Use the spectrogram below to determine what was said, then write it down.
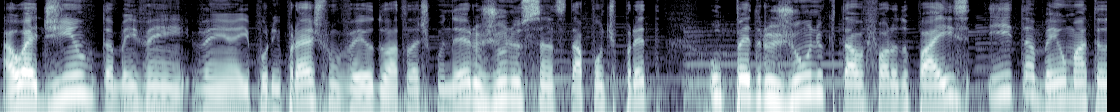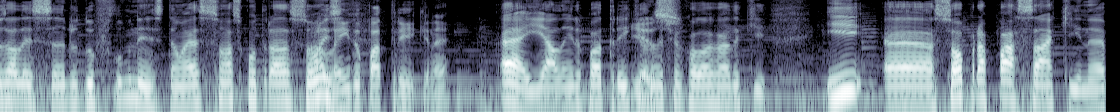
Aí o Edinho também vem, vem aí por empréstimo, veio do Atlético Mineiro. Júnior Santos da Ponte Preta. O Pedro Júnior, que estava fora do país. E também o Matheus Alessandro do Fluminense. Então essas são as contratações. Além do Patrick, né? É, e além do Patrick, que eu não Isso. tinha colocado aqui. E é, só para passar aqui, né,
